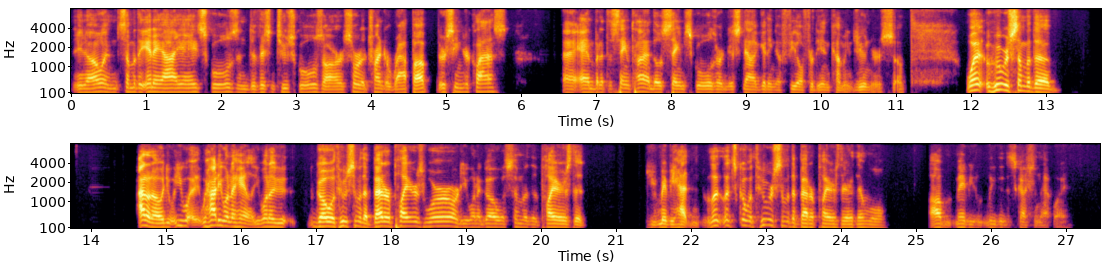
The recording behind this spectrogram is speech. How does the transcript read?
you know, and some of the NAIA schools and Division two schools are sort of trying to wrap up their senior class. Uh, and, but at the same time, those same schools are just now getting a feel for the incoming juniors. So, what, who are some of the I don't know. You, you, how do you want to handle it? You want to go with who some of the better players were, or do you want to go with some of the players that you maybe hadn't? Let, us go with who are some of the better players there. Then we'll, I'll maybe lead the discussion that way.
